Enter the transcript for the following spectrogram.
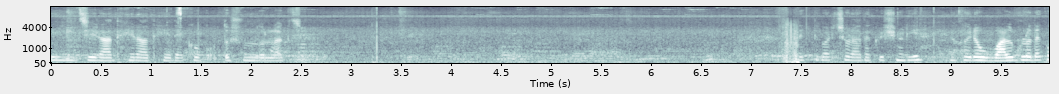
এই যে রাধে রাধে, দেখো কত সুন্দর লাগছে। পাচ্ছ রাধাকৃষ্ণ দিয়ে দেখো, এটা ওয়ালগুলো, দেখো,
